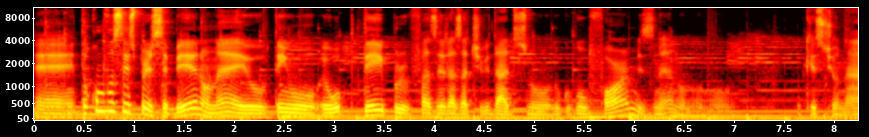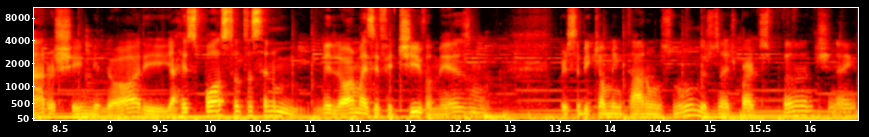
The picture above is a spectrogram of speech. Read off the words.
É, então, como vocês perceberam, né, eu tenho, eu optei por fazer as atividades no, no Google Forms, né, no, no, no, questionário, achei melhor e a resposta está sendo melhor, mais efetiva mesmo. Percebi que aumentaram os números né, de participante, né?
